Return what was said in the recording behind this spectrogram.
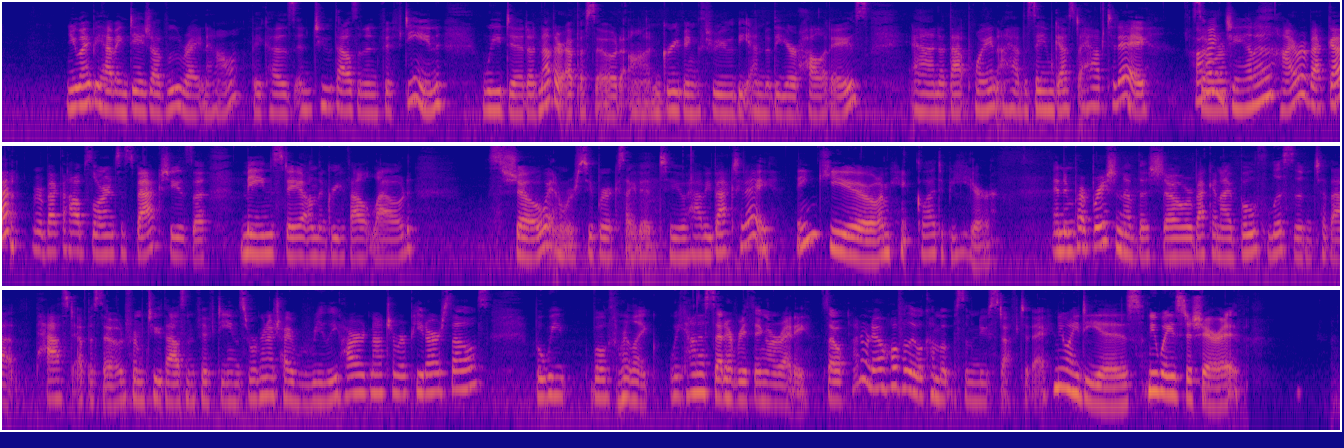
You might be having deja vu right now because in 2015 we did another episode on grieving through the end of the year holidays. And at that point, I had the same guest I have today. Hi, So- Jana. Hi, Rebecca. Rebecca Hobbs Lawrence is back. She is a mainstay on the Grief Out Loud show, and we're super excited to have you back today. Thank you. I'm he- glad to be here. And in preparation of this show, Rebecca and I both listened to that past episode from 2015, so we're going to try really hard not to repeat ourselves. But we both were like, we kind of said everything already. So I don't know. Hopefully, we'll come up with some new stuff today. New ideas, new ways to share it.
